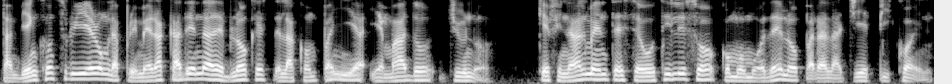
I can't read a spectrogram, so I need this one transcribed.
También construyeron la primera cadena de bloques de la compañía llamado Juno, que finalmente se utilizó como modelo para la JP Coin.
